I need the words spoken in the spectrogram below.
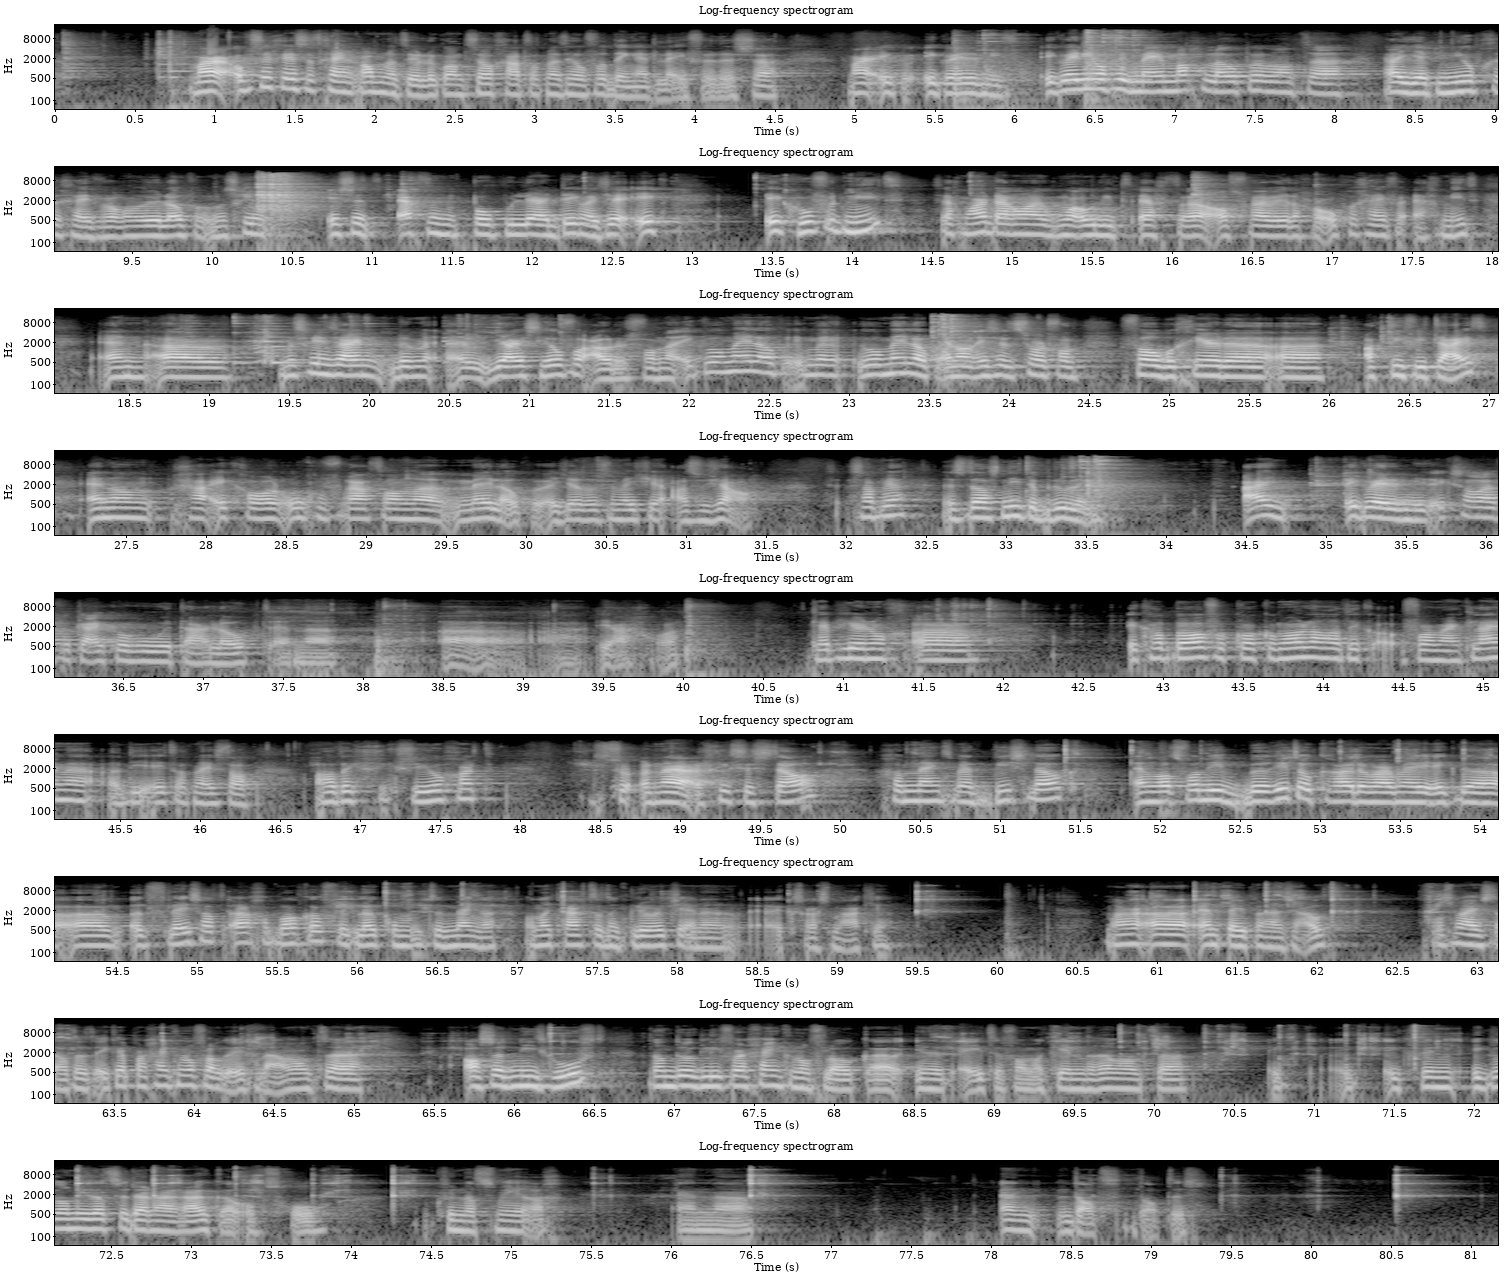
Maar op zich is het geen ramp natuurlijk, want zo gaat dat met heel veel dingen in het leven. Dus, uh, maar ik, ik weet het niet. Ik weet niet of ik mee mag lopen, want uh, ja, je hebt je niet opgegeven waarom wil je lopen. Misschien is het echt een populair ding, weet je. Ik, ik hoef het niet, zeg maar. Daarom heb ik me ook niet echt uh, als vrijwilliger opgegeven, echt niet. En uh, misschien zijn er uh, juist heel veel ouders van, uh, ik wil meelopen, ik wil meelopen. En dan is het een soort van felbegeerde activiteit. En dan ga ik gewoon ongevraagd van meelopen, weet je. Dat is een beetje asociaal. Snap je? Dus dat is niet de bedoeling. Ik weet het niet. Ik zal even kijken hoe het daar loopt. En ja, gewoon. Ik heb hier nog ik had behalve guacamole had ik voor mijn kleine, die eet dat meestal, had ik Griekse yoghurt nou ja, Griekse stijl, gemengd met bieslook. En wat van die burrito kruiden waarmee ik de, uh, het vlees had aangebakken, vind ik leuk om te mengen. Want dan krijgt het een kleurtje en een extra smaakje. Maar, uh, en peper en zout. Volgens mij is dat het. Ik heb er geen knoflook in gedaan, want uh, als het niet hoeft, dan doe ik liever geen knoflook in het eten van mijn kinderen. Want ik, ik, ik, vind, ik wil niet dat ze daarna ruiken op school. Ik vind dat smerig. En en dat, dat dus.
